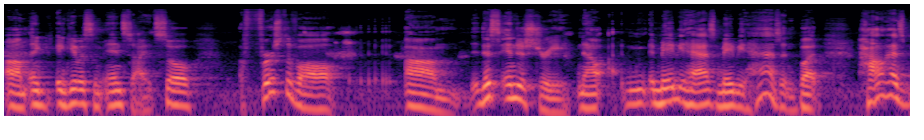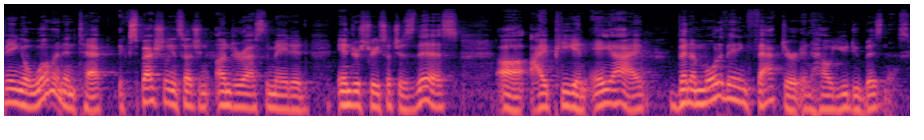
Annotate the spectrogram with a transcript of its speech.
um, and, and, give us some insight. So first of all um, this industry now maybe it has maybe it hasn't but how has being a woman in tech especially in such an underestimated industry such as this uh, ip and ai been a motivating factor in how you do business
